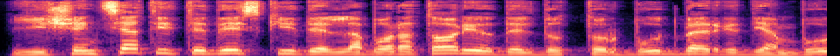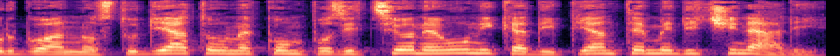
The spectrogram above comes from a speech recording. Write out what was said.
Gli scienziati tedeschi del laboratorio del dottor Budberg di Amburgo hanno studiato una composizione unica di piante medicinali.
